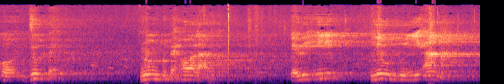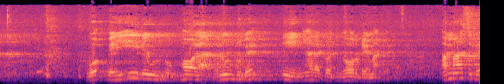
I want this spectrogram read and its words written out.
ko julɓe nonnduɓe hoolaaɓe ɓe wi'i lewru ndun yi'aama. Woɓɓe yi'i lewru ndun hoolaaɓe nunduɓe ɗin hara koti hoorude maɓɓe. Amma si ɓe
